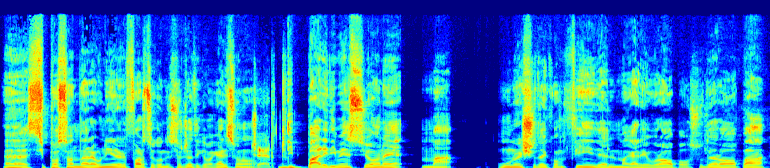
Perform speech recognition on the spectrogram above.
Eh, si possono andare a unire le forze con dei soggetti che magari sono certo. di pari dimensione, ma uno esce dai confini del magari Europa o Sud Europa,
